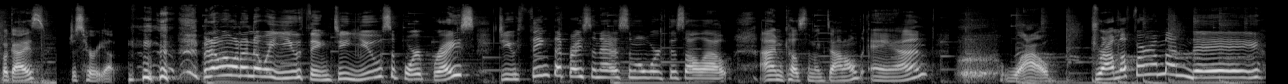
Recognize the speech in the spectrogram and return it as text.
But guys, just hurry up. but now I want to know what you think. Do you support Bryce? Do you think that Bryce and Addison will work this all out? I'm Kelsey McDonald, and wow, drama for a Monday.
